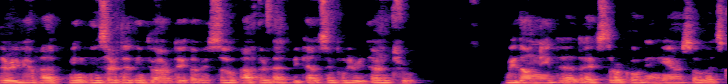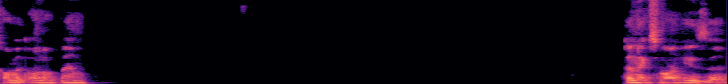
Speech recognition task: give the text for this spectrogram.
the review have been inserted into our database. So after that, we can simply return true. We don't need uh, the extra code in here, so let's comment all of them. The next one is uh,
